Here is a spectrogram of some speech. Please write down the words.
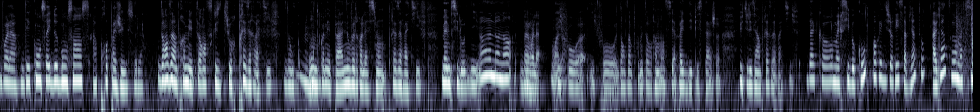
Voilà, des conseils de bon sens à propager cela. Dans un premier temps, ce que je dis toujours, préservatif. Donc, mhm. on ne connaît pas, nouvelle relation, préservatif. Même si l'autre dit, oh non, non, ben voilà. Il, faut, euh, il faut, dans un premier temps, vraiment, s'il n'y a pas eu de dépistage, utiliser un préservatif. D'accord, merci beaucoup. Aurélie Joris, à bientôt. À bientôt, merci.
